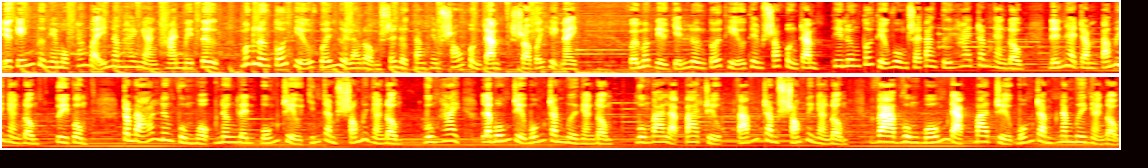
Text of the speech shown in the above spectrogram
Dự kiến từ ngày 1 tháng 7 năm 2024, mức lương tối thiểu với người lao động sẽ được tăng thêm 6% so với hiện nay. Với mức điều chỉnh lương tối thiểu thêm 6%, thì lương tối thiểu vùng sẽ tăng từ 200.000 đồng đến 280.000 đồng tùy vùng. Trong đó, lương vùng 1 nâng lên 4 triệu 960.000 đồng, vùng 2 là 4 triệu 410.000 đồng, vùng 3 là 3 triệu 860.000 đồng và vùng 4 đạt 3 triệu 450.000 đồng.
